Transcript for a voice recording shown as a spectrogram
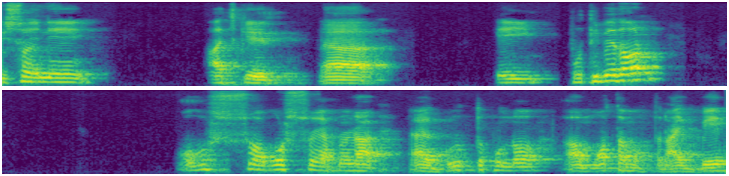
বিষয় নিয়ে আজকের এই প্রতিবেদন। অবশ্য, অবশ্যই আপনারা গুরুত্বপূর্ণ মতামত রাখবেন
